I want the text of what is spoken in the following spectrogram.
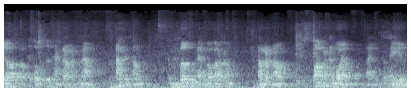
do có cái tổn thương hàng rào mạch nó nào tăng hệ thống. Thì mình bơm thuốc cảnh vào trong lòng mạch máu có mặt ra ngoài và chúng ta thấy được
